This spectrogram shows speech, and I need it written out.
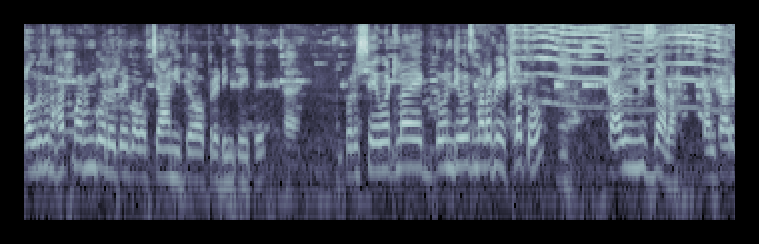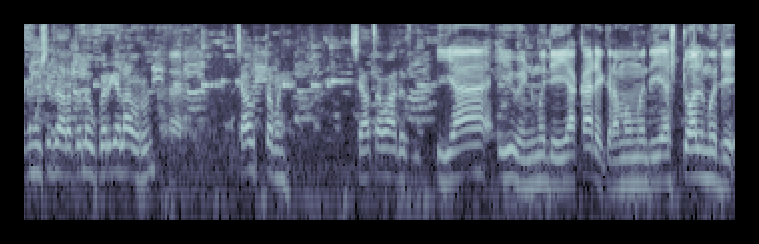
आवर्जून हाक मारून बोलवतोय बाबा चहा इथं ऑपरेटिंगच्या इथे. हा. परत शेवटला एक दोन दिवस मला भेटला तो. काल मिस झाला. काल कार्यक्रम उशीर झाला तो लवकर गेला आवरून हा. चहा उत्तम आहे. चहाचा वादच नाही. या इव्हेंटमध्ये या कार्यक्रमामध्ये या स्टॉलमध्ये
